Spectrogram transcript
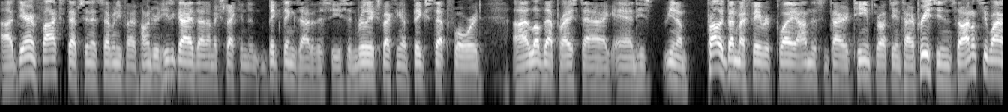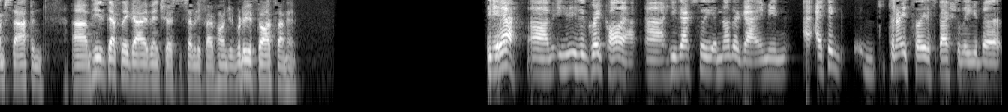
Uh, De'Aaron Fox steps in at 7,500. He's a guy that I'm expecting big things out of this season. Really expecting a big step forward. Uh, I love that price tag, and he's you know probably been my favorite play on this entire team throughout the entire preseason. So I don't see why I'm stopping. Um, he's definitely a guy of interest at 7,500. What are your thoughts on him? Yeah, um, he's a great call out. Uh, he's actually another guy. I mean, I, I think tonight's slate especially the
